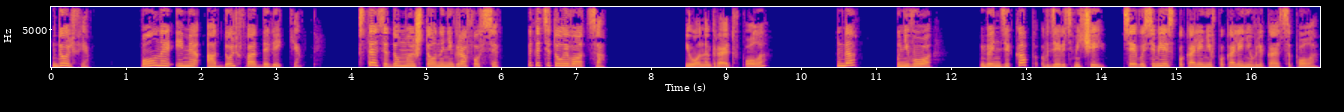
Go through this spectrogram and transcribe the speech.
«Дольфи. Полное имя Адольфа де Векки. Кстати, думаю, что он и не граф вовсе. Это титул его отца». «И он играет в поло?» «Да. У него гандикап в девять мечей. Вся его семья из поколения в поколение увлекается поло.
